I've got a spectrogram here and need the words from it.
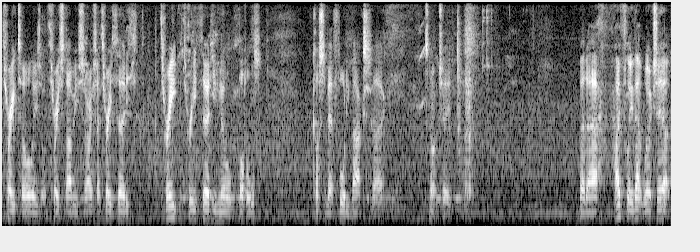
three tallies or three stubbies, sorry, so three thirty, three three thirty mil bottles costs about forty bucks, so it's not cheap. But uh, hopefully that works out,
